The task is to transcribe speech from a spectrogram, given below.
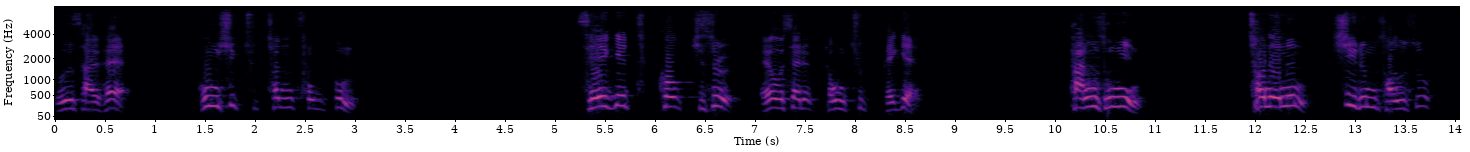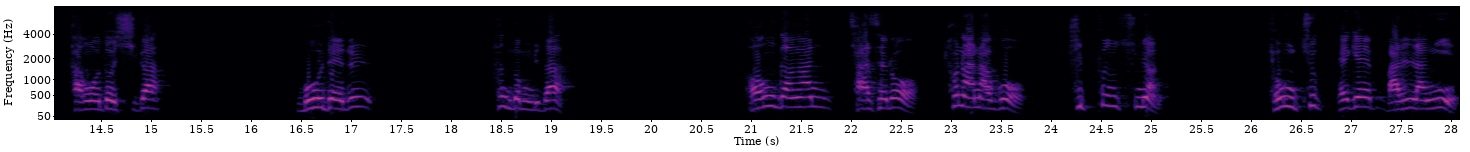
의사회 공식 추천 상품 세계 특허 기술 에어셀 경축 베개 방송인 전에는 씨름 선수 강호도 씨가 모델을 한 겁니다. 건강한 자세로 편안하고 깊은 수면, 경축 베개 말랑이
